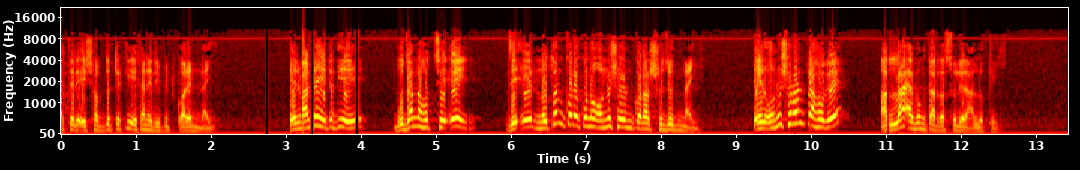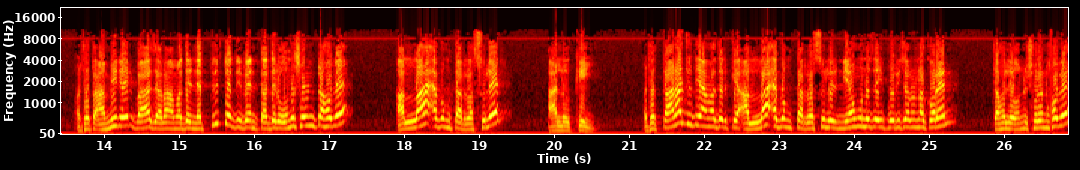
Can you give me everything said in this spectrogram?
আতের এই শব্দটা কি এখানে রিপিট করেন নাই। এর মানে এটা দিয়ে বোঝানো হচ্ছে এই যে এর নতুন করে কোনো অনুসরণ করার সুযোগ নাই। এর অনুসরণটা হবে আল্লাহ এবং তার রাসুলের আলোকেই। অর্থাৎ আমিরের বা যারা আমাদের নেতৃত্ব দিবেন, তাদের অনুসরণটা হবে আল্লাহ এবং তার রাসুলের আলোকেই। অর্থাৎ তারা যদি আমাদেরকে আল্লাহ এবং তার রাসুলের নিয়ম অনুযায়ী পরিচালনা করেন, তাহলে অনুসরণ হবে।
